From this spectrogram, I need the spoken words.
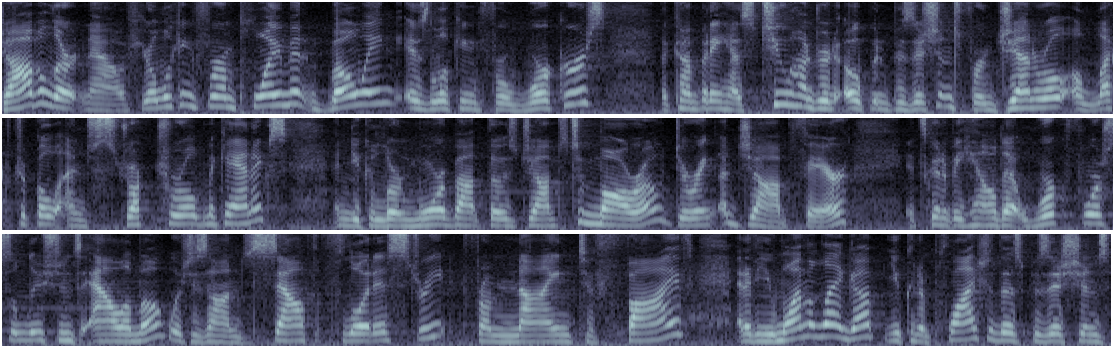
Job alert now. If you're looking for employment, Boeing is looking for workers. The company has 200 open positions for general, electrical, and structural mechanics. And you can learn more about those jobs tomorrow during a job fair. It's going to be held at Workforce Solutions Alamo, which is on South Florida Street from 9 to 5. And if you want a leg up, you can apply to those positions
